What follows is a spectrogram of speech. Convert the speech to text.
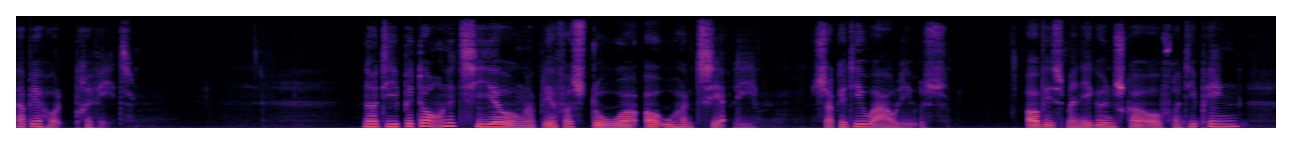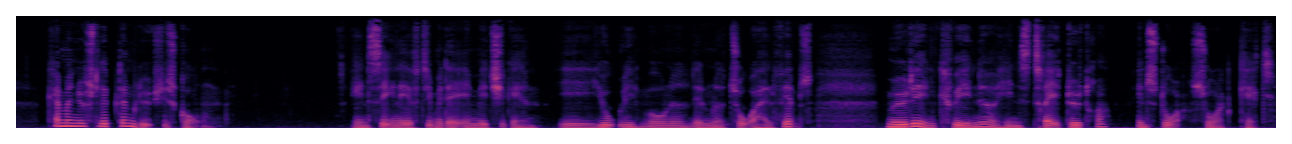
der bliver holdt privat. Når de bedårende tigerunger bliver for store og uhåndterlige, så kan de jo afleves. Og hvis man ikke ønsker at ofre de penge, kan man jo slippe dem løs i skoven. En sen eftermiddag i Michigan i juli måned 1992 mødte en kvinde og hendes tre døtre en stor sort kat.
